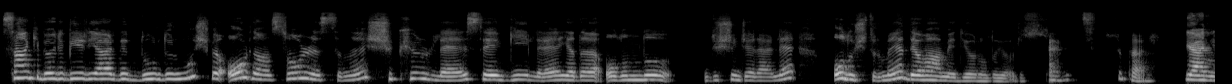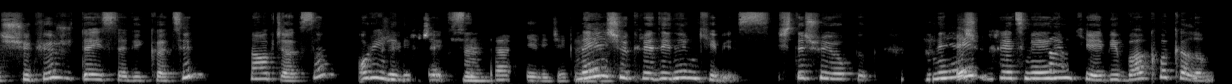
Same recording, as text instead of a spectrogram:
sanki böyle bir yerde durdurmuş ve oradan sonrasını şükürle, sevgiyle ya da olumlu düşüncelerle oluşturmaya devam ediyor oluyoruz. Evet. Süper. Yani şükür değilse dikkatin ne yapacaksın? Büyüteceksin. şeyler gelecek Neye hayata. şükredelim ki biz? İşte şu yokluk. Neye En şükretmeyelim ki? Bir bak bakalım.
